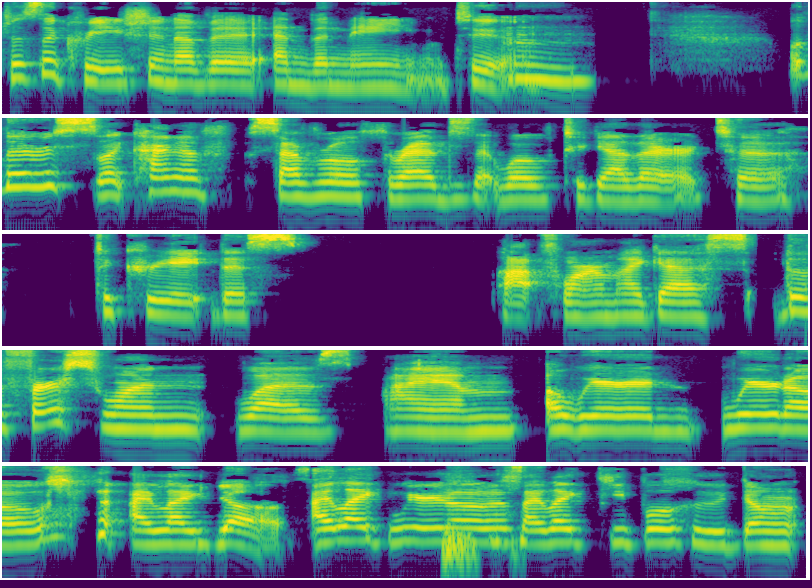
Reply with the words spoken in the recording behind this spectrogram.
just the creation of it and the name too? Mm. Well, there's like kind of several threads that wove together to to create this platform, I guess. The first one was I am a weird weirdo. I like yes. I like weirdos. I like people who don't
